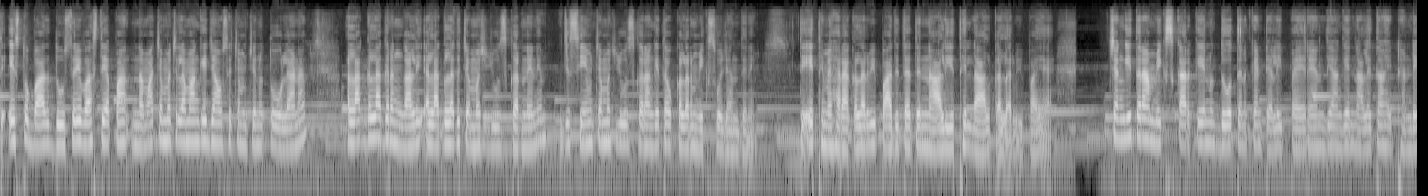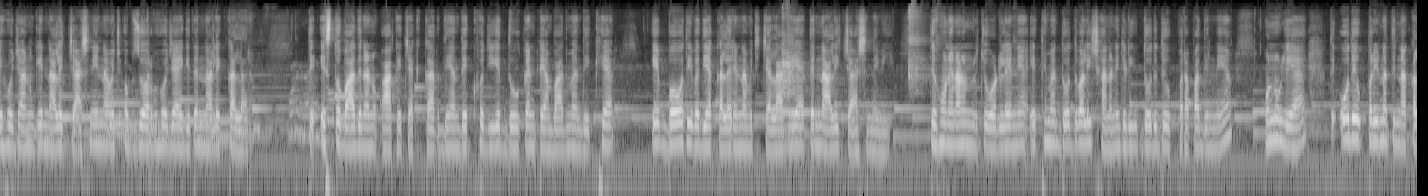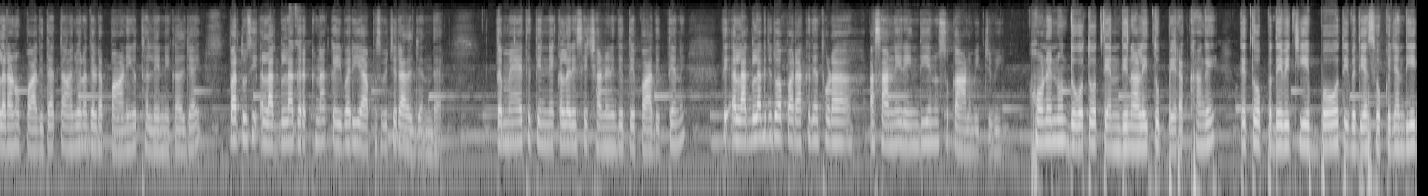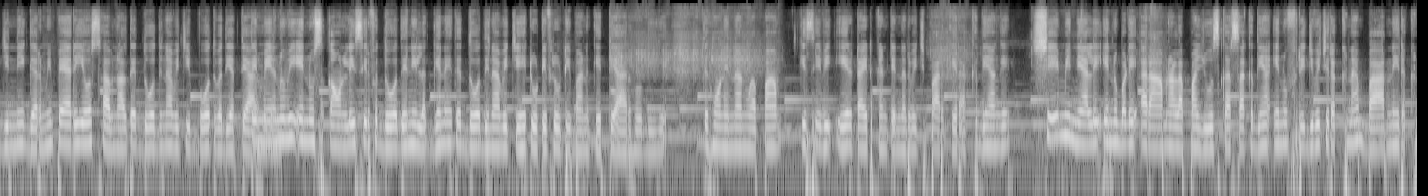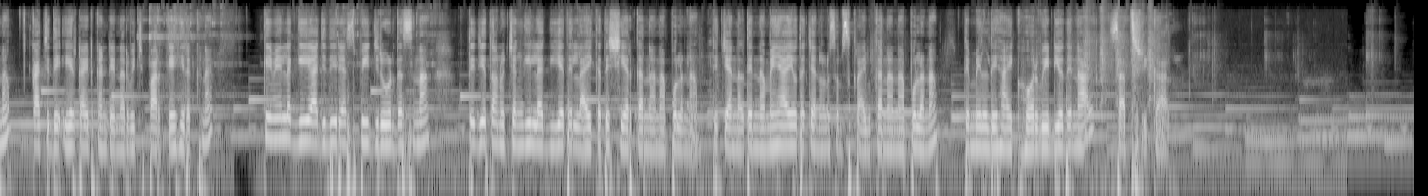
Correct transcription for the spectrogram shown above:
ਤੇ ਇਸ ਤੋਂ ਬਾਅਦ ਦੂਸਰੇ ਵਾਸਤੇ ਆਪਾਂ ਨਵਾਂ ਚਮਚ ਲਵਾਂਗੇ ਜਾਂ ਉਸੇ ਚਮਚੇ ਨੂੰ ਧੋ ਲੈਣਾ। ਅਲੱਗ-ਅਲੱਗ ਰੰਗਾਂ ਲਈ ਅਲੱਗ-ਅਲੱਗ ਚਮਚ ਯੂਜ਼ ਕਰਨੇ ਨੇ। ਜੇ ਸੇਮ ਚਮਚ ਯੂਜ਼ ਕਰਾਂਗੇ ਤਾਂ ਉਹ ਕਲਰ ਮਿਕਸ ਹੋ ਜਾਂਦੇ ਨੇ। ਤੇ ਇੱਥੇ ਮੈਂ ਹਰਾ ਕਲਰ ਵੀ ਪਾ ਦਿੱਤਾ ਤੇ ਨਾਲ ਹੀ ਇੱਥੇ ਲਾਲ ਕਲਰ ਵੀ ਪਾਇਆ ਹੈ। ਚੰਗੀ ਤਰ੍ਹਾਂ ਮਿਕਸ ਕਰਕੇ ਇਹਨੂੰ 2-3 ਘੰਟੇ ਲਈ ਪਏ ਰਹਿਣ ਦਿਆਂਗੇ। ਨਾਲੇ ਤਾਂ ਇਹ ਠੰਡੇ ਹੋ ਜਾਣਗੇ, ਨਾਲੇ ਚਾਸ਼ਨੀ ਇਹਨਾਂ ਵਿੱਚ ਅਬਜ਼ੌਰਬ ਹੋ ਜਾਏਗੀ ਤੇ ਨਾਲੇ ਕਲਰ ਤੇ ਇਸ ਤੋਂ ਬਾਅਦ ਇਹਨਾਂ ਨੂੰ ਆ ਕੇ ਚੈੱਕ ਕਰਦੇ ਆਂ। ਦੇਖੋ ਜੀ, ਇਹ 2 ਘੰਟਿਆਂ ਬਾਅਦ ਮੈਂ ਦੇਖਿਆ, ਇਹ ਬਹੁਤ ਹੀ ਵਧੀਆ ਕਲਰ ਇਹਨਾਂ ਵਿੱਚ ਚਲਾ ਗਿਆ ਹੈ ਤੇ ਨਾਲ ਹੀ ਚਾਸ਼ਨੀ ਵੀ। ਤੇ ਹੁਣ ਇਹਨਾਂ ਨੂੰ ਨਿਚੋੜ ਲੈਣੇ ਆ। ਇੱਥੇ ਮੈਂ ਦੁੱਧ ਵਾਲੀ ਛਾਨਣੀ ਜਿਹੜੀ ਦੁੱਧ ਦੇ ਉੱਪਰ ਆਪਾਂ ਦਿੰਨੇ ਆ, ਉਹਨੂੰ ਲਿਆ ਹੈ ਤੇ ਉਹਦੇ ਉੱਪਰ ਇਹਨਾਂ ਤਿੰਨਾਂ ਕਲਰਾਂ ਨੂੰ ਪਾ ਦਿੱਤਾ ਤਾਂ ਜੋ ਉਹਨਾਂ ਦਾ ਜਿਹੜਾ ਪਾਣੀ ਉਹ ਥੱਲੇ ਨਿਕਲ ਜਾਏ। ਪਰ ਤੁਸੀਂ ਅਲੱਗ-ਅਲੱਗ ਰੱਖਣਾ, ਕਈ ਵਾਰੀ ਆਪਸ ਵਿੱਚ ਰਲ ਜਾਂਦਾ ਹੈ। ਤਾਂ ਮੈਂ ਇੱਥੇ ਤਿੰਨੇ ਕਲਰ ਇਸੇ ਛਾਨਣੀ ਦੇ ਉੱਤੇ ਪਾ ਦਿੱਤੇ ਨੇ। ਤੇ ਅਲੱਗ-ਅਲੱਗ ਜਦੋਂ ਆਪਾਂ ਰੱਖਦੇ ਹਾਂ ਥੋੜਾ ਆਸਾਨੀ ਰਹਿੰਦੀ ਇਹਨੂੰ ਸੁਕਾਉਣ ਵਿੱਚ ਵੀ। ਹੁਣ ਇਹਨੂੰ 2 ਤੋਂ 3 ਦਿਨਾਂ ਲਈ ਧੁੱਪੇ ਰੱਖਾਂਗੇ ਤੇ ਧੁੱਪ ਦੇ ਵਿੱਚ ਇਹ ਬਹੁਤ ਹੀ ਵਧੀਆ ਸੁੱਕ ਜਾਂਦੀ ਹੈ। ਜਿੰਨੀ ਗਰਮੀ ਪੈ ਰਹੀ ਹੈ ਉਸ ਹਿਸਾਬ ਨਾਲ ਤੇ 2 ਦਿਨਾਂ ਵਿੱਚ ਹੀ ਬਹੁਤ ਵਧੀਆ ਤਿਆਰ ਹੋ ਜਾਂਦੀ ਹੈ ਤੇ ਮੈਨੂੰ ਵੀ ਇਹਨੂੰ ਸੁਕਾਉਣ ਲਈ ਸਿਰਫ 2 ਦਿਨ ਹੀ ਲੱਗੇ ਨੇ ਤੇ 2 ਦਿਨਾਂ ਵਿੱਚ ਇਹ ਟੂਟੀ ਫਰੂਟੀ ਬਣ ਕੇ ਤਿਆਰ ਹੋ ਗਈ ਹੈ। ਤੇ ਹੁਣ ਇਹਨਾਂ ਨੂੰ ਆਪਾਂ ਕਿਸੇ ਵੀ 에ਅਰ ਟਾਈਟ ਕੰਟੇਨਰ ਵਿੱਚ ਭਰ ਕੇ ਰੱਖ ਦਿਆਂਗੇ। 6 ਮਹੀਨਿਆਂ ਲਈ ਇਹਨੂੰ ਬੜੇ ਆਰਾਮ ਨਾਲ ਆਪਾਂ ਯੂਜ਼ ਕਰ ਸਕਦੇ ਹਾਂ। ਇਹਨੂੰ ਫ੍ਰਿਜ ਵਿੱਚ ਰੱਖਣਾ ਬਾਹਰ ਨਹੀਂ ਰੱਖਣਾ ਕੱਚ ਦੇ 에ਅਰ ਟਾਈਟ ਕੰਟੇਨਰ ਵਿੱਚ ਭਰ ਕੇ ਹੀ ਰੱਖਣਾ। ਕਿਵੇਂ ਲੱਗੀ ਅੱਜ ਦੀ ਰੈਸਪੀ ਜਰੂਰ ਦੱਸਣਾ। ਤੇ ਜੇ ਤੁਹਾਨੂੰ ਚੰਗੀ ਲੱਗੀ ਹੈ ਤੇ ਲਾਈਕ ਅਤੇ ਸ਼ੇਅਰ ਕਰਨਾ ਨਾ ਭੁੱਲਣਾ ਤੇ ਚੈਨਲ ਤੇ ਨਵੇਂ ਆਏ ਹੋ ਤਾਂ ਚੈਨਲ ਨੂੰ ਸਬਸਕ੍ਰਾਈਬ ਕਰਨਾ ਨਾ ਭੁੱਲਣਾ ਤੇ ਮਿਲਦੇ ਹਾਂ ਇੱਕ ਹੋਰ ਵੀਡੀਓ ਦੇ ਨਾਲ। ਸਤਿ ਸ਼੍ਰੀ ਅਕਾਲ।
